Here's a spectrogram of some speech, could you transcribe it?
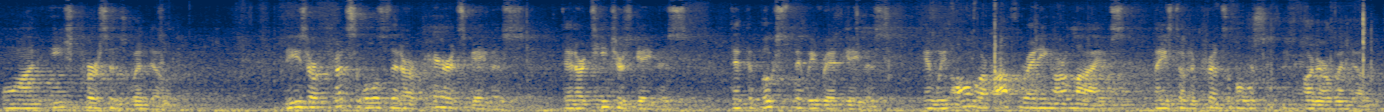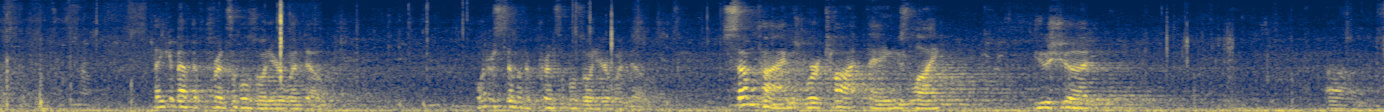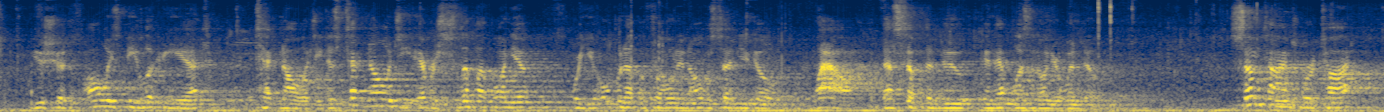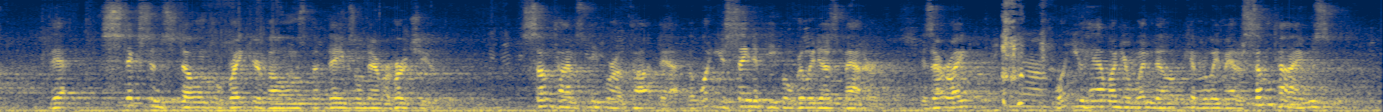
on each person's window. These are principles that our parents gave us, that our teachers gave us, that the books that we read gave us. And we all are operating our lives based on the principles on our window. Think about the principles on your window. What are some of the principles on your window? Sometimes we're taught things like you should um, you should always be looking at technology. Does technology ever slip up on you where you open up a phone and all of a sudden you go, wow, that's something new and that wasn't on your window? Sometimes we're taught that sticks and stones will break your bones, but names will never hurt you. Sometimes people are taught that, but what you say to people really does matter. Is that right? What you have on your window can really matter. Sometimes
